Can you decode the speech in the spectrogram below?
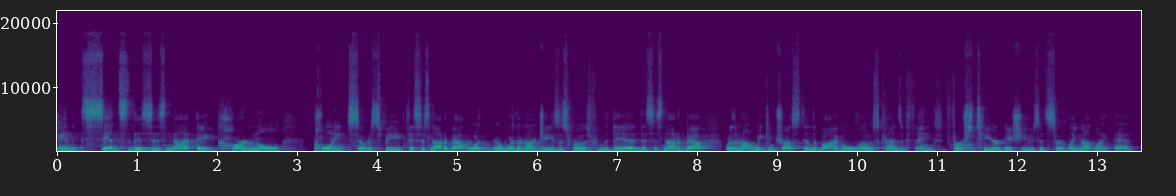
And since this is not a cardinal point, so to speak, this is not about what, whether or not Jesus rose from the dead. This is not about whether or not we can trust in the Bible, those kinds of things. First tier issues. It's certainly not like that.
